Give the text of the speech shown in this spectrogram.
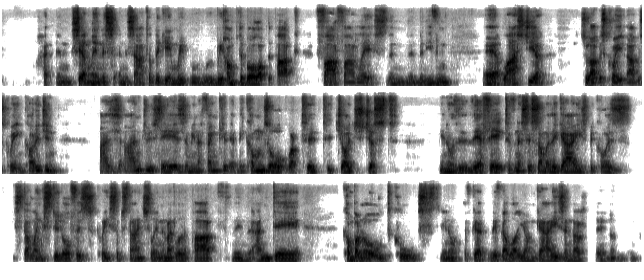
and certainly in this in the Saturday game, we we humped the ball up the park far far less than than, than even uh, last year. So that was quite that was quite encouraging. As Andrew says, I mean, I think it, it becomes awkward to to judge just you know the, the effectiveness of some of the guys because Stirling stood off us quite substantially in the middle of the park, and, and uh, Cumbernauld, Colts, you know, they've got they've got a lot of young guys and they're, they're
